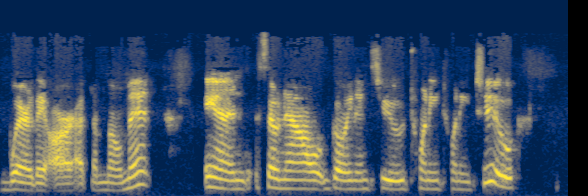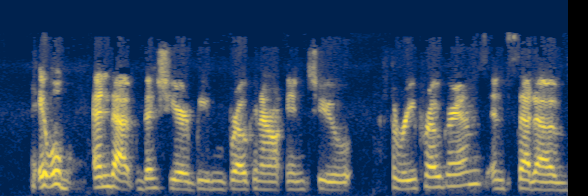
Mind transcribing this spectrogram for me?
where they are at the moment. And so now going into 2022, it will end up this year being broken out into three programs instead of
